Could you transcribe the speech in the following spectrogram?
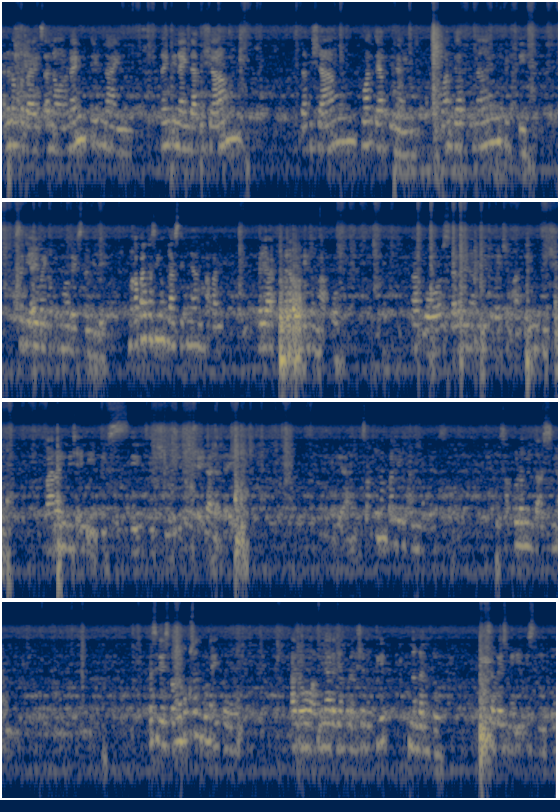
Ano lang to guys, ano, 99. 99 dati siyang, dati siyang 139. 139.50. Sa DIY ko mga guys na bili. Makapal kasi yung plastic niya, makapal. Kaya dalawa din yung ako. Tapos, dalawa namin dito guys yung ating tissue. Para hindi siya inipis. Yung tissue. Dito ko siya ilalagay. Ayan. Sakto lang pala yung ano guys. Sakto lang yung taas niya. Kasi guys, pag nabuksan ko na ito, ano, nilalagyan ko lang siya ng clip ng ganito. Isa guys, may ipis dito.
